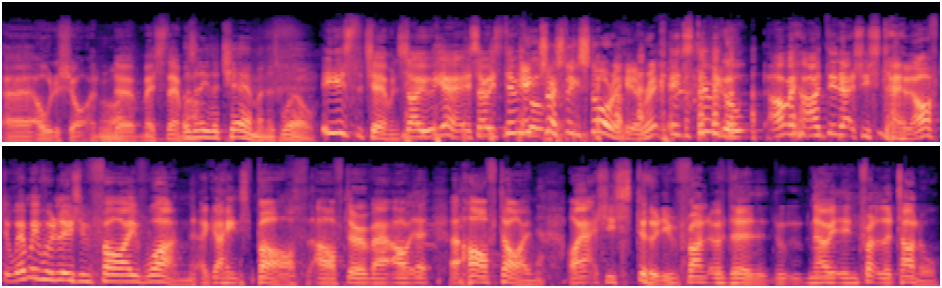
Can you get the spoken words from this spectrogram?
uh, Aldershot and uh, messed them Wasn't up. he the chairman as well? He is the chairman, so yeah, so it's difficult. Interesting story here, Rick. It's difficult. I mean, I did actually stand after when we were losing five one against Bath after about uh, at half time. I actually stood in front of the no in front of the tunnel,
